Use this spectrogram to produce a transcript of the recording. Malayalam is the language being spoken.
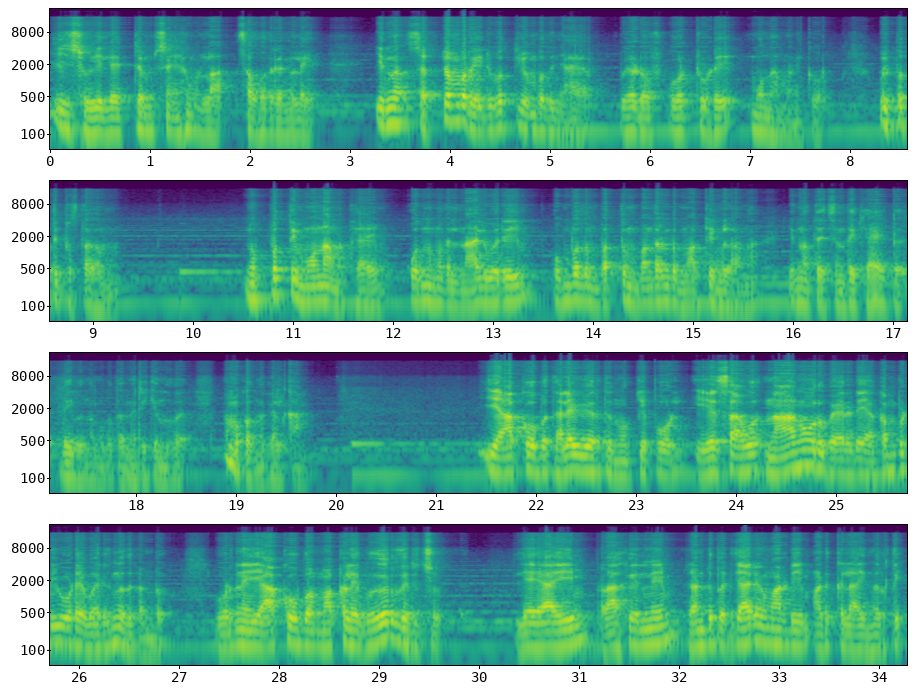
ഈശോയിൽ ഏറ്റവും സ്നേഹമുള്ള സഹോദരങ്ങളെ ഇന്ന് സെപ്റ്റംബർ ഇരുപത്തിയൊമ്പത് ഞായർ വേർഡ് ഓഫ് ഗോഡ് ടുഡേ മൂന്നാം മണിക്കൂർ. ഉൽപ്പത്തി പുസ്തകം മുപ്പത്തി മൂന്നാം അധ്യായം ഒന്ന് മുതൽ നാല് വരെയും ഒമ്പതും പത്തും പന്ത്രണ്ടും വാക്യങ്ങളാണ് ഇന്നത്തെ ചിന്തയ്ക്കായിട്ട് ദൈവം നമുക്ക് തന്നിരിക്കുന്നത്. നമുക്കൊന്ന് കേൾക്കാം. യാക്കോബ് തല ഉയർത്തി നോക്കിയപ്പോൾ ഏസാവ് നാനൂറ് പേരുടെ അകമ്പടിയോടെ വരുന്നത് കണ്ടു. ഉടനെ യാക്കോബ് മക്കളെ വേർതിരിച്ചു. ലേയായെയും റാഹേലിനെയും രണ്ട് പരിചാരകന്മാരുടെയും അടുക്കലായി നിർത്തി.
